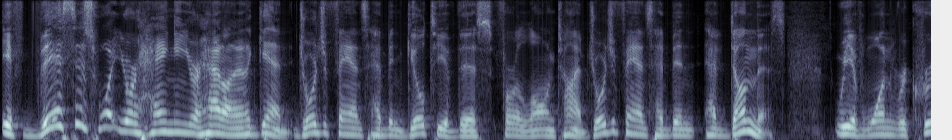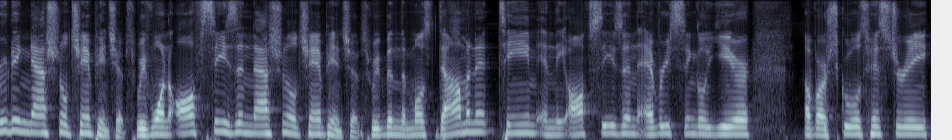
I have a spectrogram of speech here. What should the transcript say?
if this is what you're hanging your hat on and again georgia fans have been guilty of this for a long time georgia fans have been have done this we have won recruiting national championships. We've won off-season national championships. We've been the most dominant team in the off-season every single year of our school's history.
